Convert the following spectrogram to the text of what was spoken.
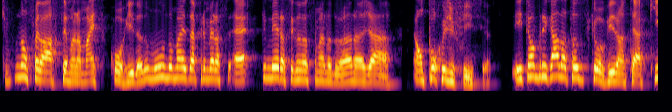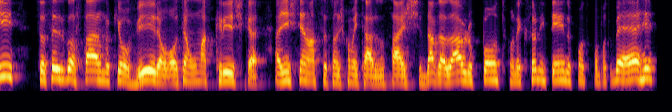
Que não foi lá a semana mais corrida do mundo, mas a primeira, é, primeira segunda semana do ano já é um pouco difícil. Então, obrigado a todos que ouviram até aqui. Se vocês gostaram do que ouviram ou tem alguma crítica, a gente tem a nossa seção de comentários no site www.conexãonintendo.com.br.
